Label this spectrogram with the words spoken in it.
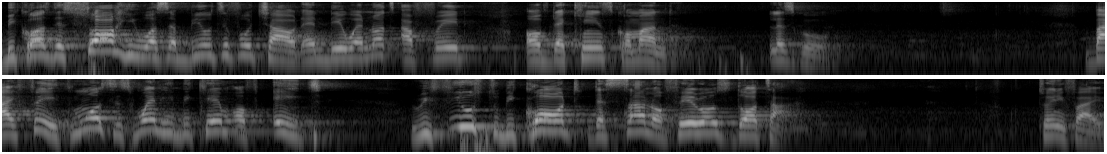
Because they saw he was a beautiful child and they were not afraid of the king's command. Let's go. By faith, Moses, when he became of age, refused to be called the son of Pharaoh's daughter 25.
